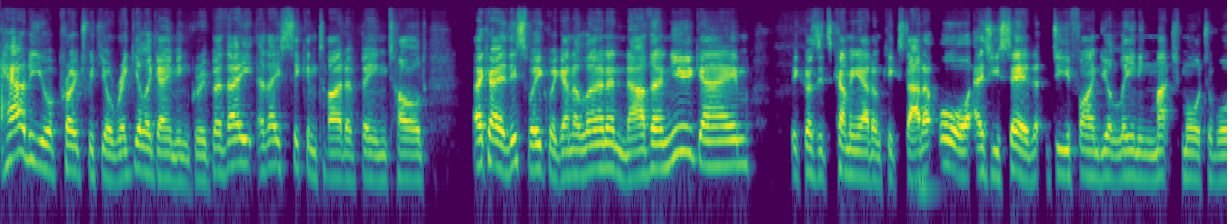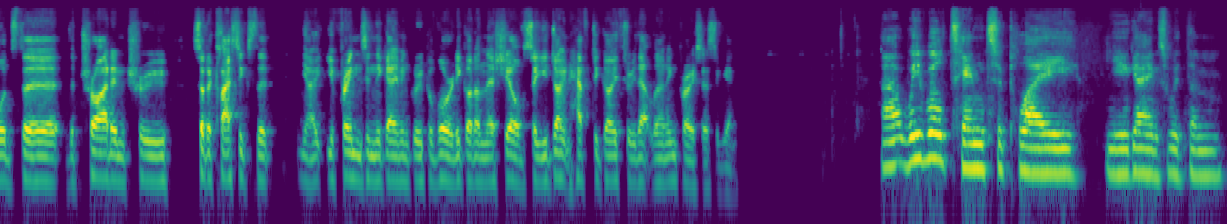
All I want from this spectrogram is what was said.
how do you approach with your regular gaming group? Are they are they sick and tired of being told, okay, this week we're going to learn another new game because it's coming out on Kickstarter? Or as you said, do you find you're leaning much more towards the the tried and true sort of classics that you know your friends in the gaming group have already got on their shelves, so you don't have to go through that learning process again? Uh, we will tend to play new games with them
